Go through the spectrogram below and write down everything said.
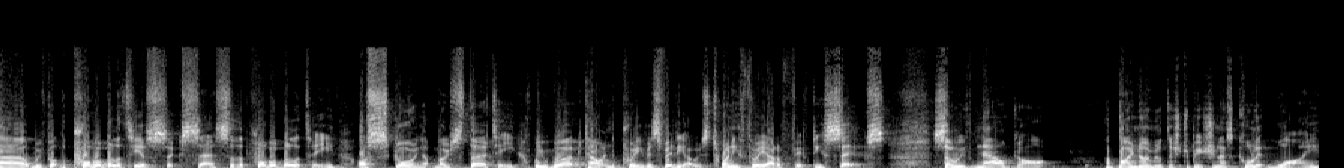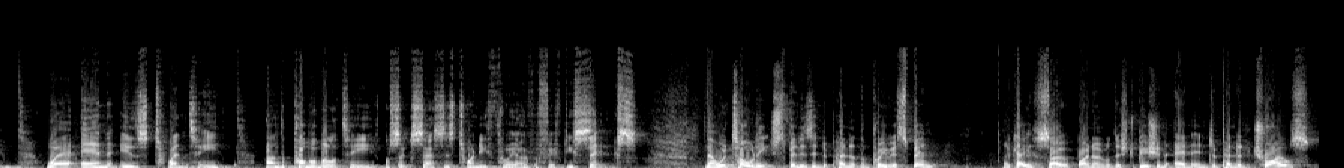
Uh, we've got the probability of success, so the probability of scoring at most 30, we worked out in the previous video, is 23 out of 56. So we've now got a binomial distribution, let's call it y, where n is 20 and the probability of success is 23 over 56. Now we're told each spin is independent of the previous spin. Okay, so binomial distribution, n independent trials.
